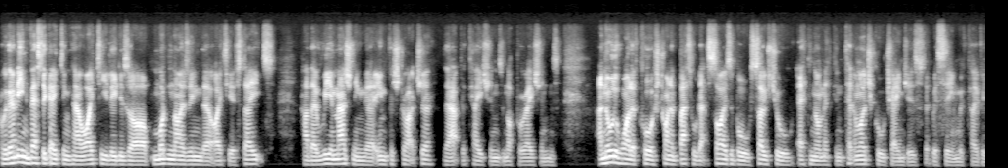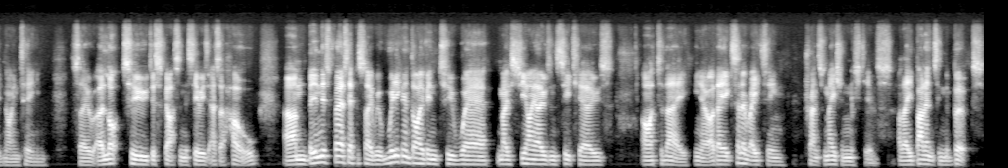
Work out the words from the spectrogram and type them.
We're going to be investigating how IT leaders are modernizing their IT estates, how they're reimagining their infrastructure, their applications, and operations. And all the while, of course, trying to battle that sizable social, economic, and technological changes that we're seeing with COVID 19. So, a lot to discuss in the series as a whole. Um, but in this first episode, we're really going to dive into where most CIOs and CTOs are today. You know, are they accelerating transformation initiatives? Are they balancing the books?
